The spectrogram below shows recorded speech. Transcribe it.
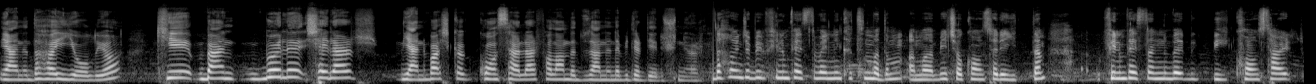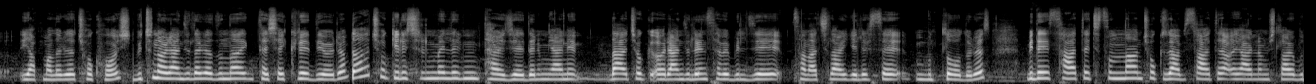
Yani daha iyi oluyor. Ki ben böyle şeyler yani başka konserler falan da düzenlenebilir diye düşünüyorum. Daha önce bir film festivaline katılmadım ama birçok konsere gittim. Film festivalinde bir, bir konser yapmaları da çok hoş. Bütün öğrenciler adına teşekkür ediyorum. Daha çok geliştirilmelerini tercih ederim. Yani daha çok öğrencilerin sevebileceği sanatçılar gelirse mutlu oluruz. Bir de saat açısından çok güzel bir saate ayarlamışlar. Bu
